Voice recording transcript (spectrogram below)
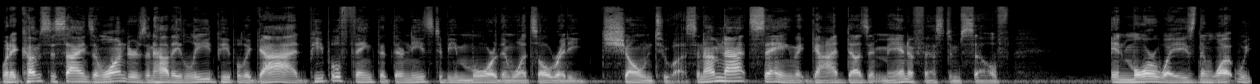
when it comes to signs and wonders and how they lead people to God, people think that there needs to be more than what's already shown to us. And I'm not saying that God doesn't manifest himself in more ways than what we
